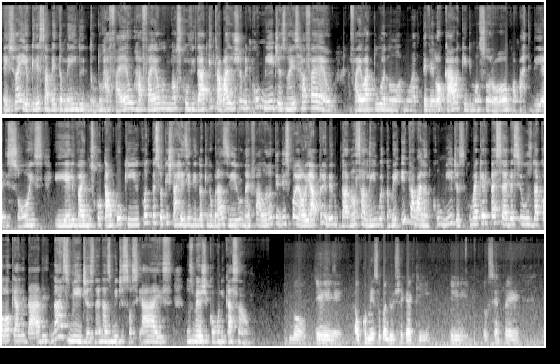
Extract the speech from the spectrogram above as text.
É isso aí, eu queria saber também do, do, do Rafael. O Rafael é o nosso convidado que trabalha justamente com mídias, não é isso, Rafael? Rafael atua no, numa TV local aqui de Mossoró, com a parte de edições, e ele vai nos contar um pouquinho, enquanto pessoa que está residindo aqui no Brasil, né, falante de espanhol e aprendendo da nossa língua também, e trabalhando com mídias, como é que ele percebe esse uso da coloquialidade nas mídias, né, nas mídias sociais, nos meios de comunicação. Bom, eh, ao começo, quando eu cheguei aqui, eh, eu sempre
